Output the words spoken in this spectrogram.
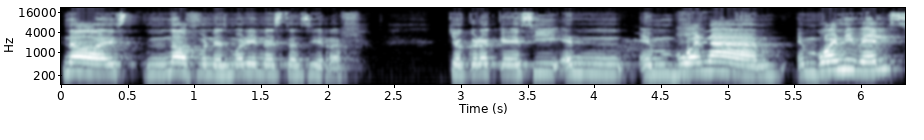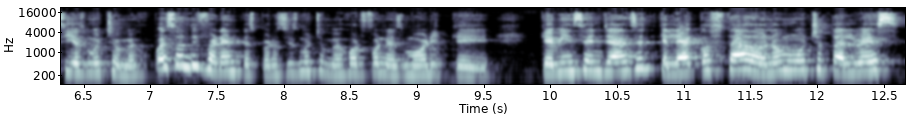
No, es, no, Funes Mori no está así, Rafa. Yo creo que sí, en, en, buena, en buen nivel sí es mucho mejor. Pues son diferentes, pero sí es mucho mejor Funes Mori que, que Vincent Janssen, que le ha costado, ¿no? Mucho tal vez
